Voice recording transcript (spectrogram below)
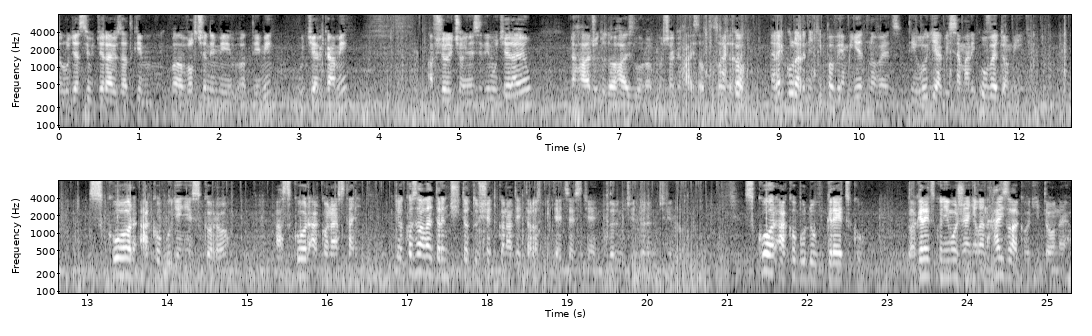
ľudia si utierajú zadky e, vlhčenými e, tými utierkami a všeličo iné si tým utierajú a hádžu to do hajzlu rovno. Však hajzl to. Ako regulárne ti poviem jednu vec, tí ľudia by sa mali uvedomiť, skôr ako bude neskoro a skôr ako nastane, ako ale drnčí to tu všetko na tejto rozbitej ceste. Drnči, drnči, no. Skôr ako budú v Grécku V Grécku nemôže ani len hajzlak hodiť do oného.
